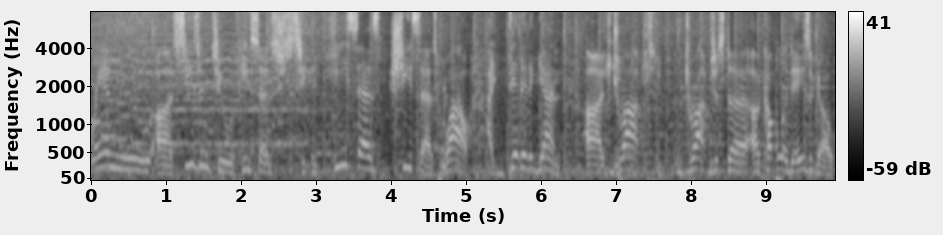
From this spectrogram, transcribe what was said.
brand new uh, season two of He Says she, He Says She Says. Wow, I did it again. Uh, dropped dropped just a, a couple of days ago,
